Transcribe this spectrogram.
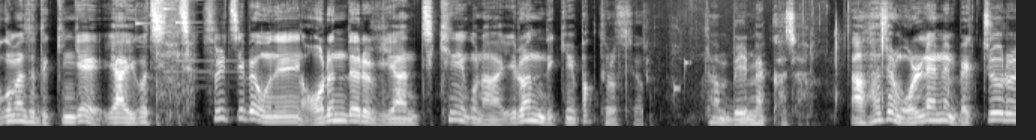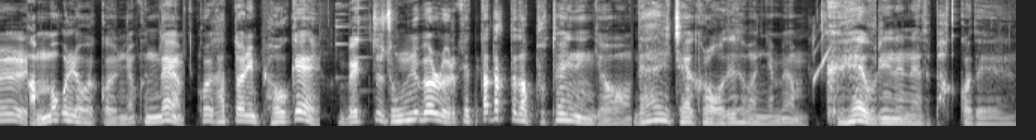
먹으면서 느낀 게 야 이거 진짜 술집에 오는 어른들을 위한 치킨이구나. 이런 느낌이 빡 들었어요. 다음 밀맥하자. 아 사실 원래는 맥주를 안 먹으려고 했거든요. 근데 거기 갔더니 벽에 맥주 종류별로 이렇게 따닥따닥 붙어있는겨. 근데 사실 제가 그걸 어디서 봤냐면 그해 우리는에서 봤거든.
